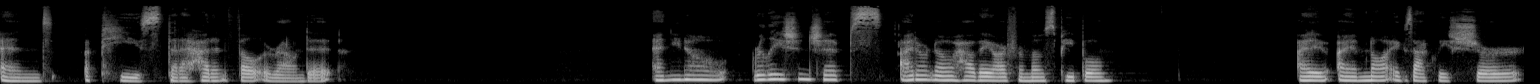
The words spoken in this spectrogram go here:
and a peace that I hadn't felt around it. And you know, relationships, I don't know how they are for most people. I I am not exactly sure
